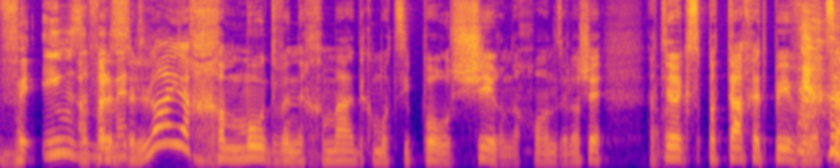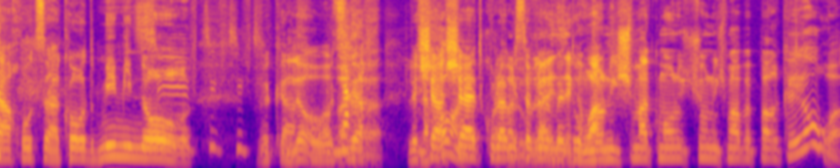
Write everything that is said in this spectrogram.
ואם זה אבל באמת... זה לא היה חמוד ונחמד כמו ציפור שיר, נכון? זה לא שהטירקס פתח את פיו ויצא החוצה אקורד מי מינור, וככה לא, הוא אבל- הצליח לשעשע נכון, את כולם אבל מסביב אולי זה גם למדורה. לא נשמע כמו שהוא נשמע בפארק היורה.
